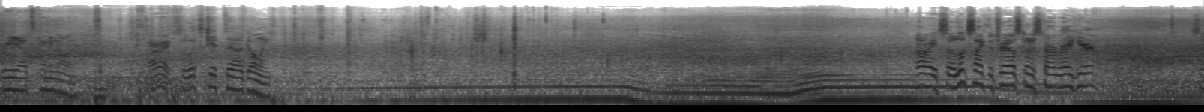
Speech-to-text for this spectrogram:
readouts coming on. All right, so let's get uh, going. All right, so looks like the trail's going to start right here. So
